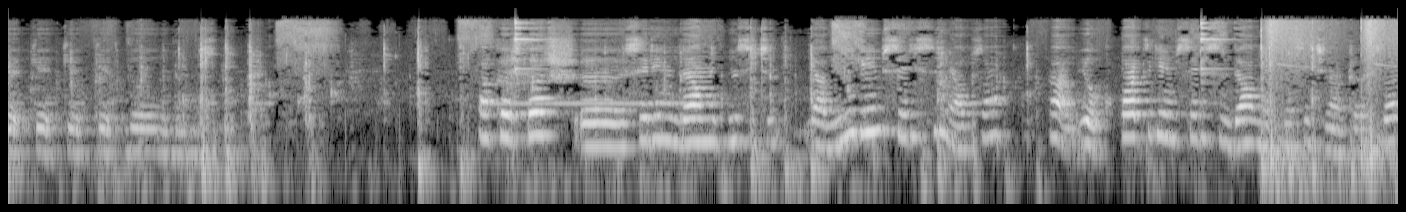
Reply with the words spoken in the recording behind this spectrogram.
Get get get get böyle. Arkadaşlar e, serinin devam etmesi için yani mini games serisi mi yapsam? Ha yok. Party games serisinin devam etmesi için arkadaşlar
